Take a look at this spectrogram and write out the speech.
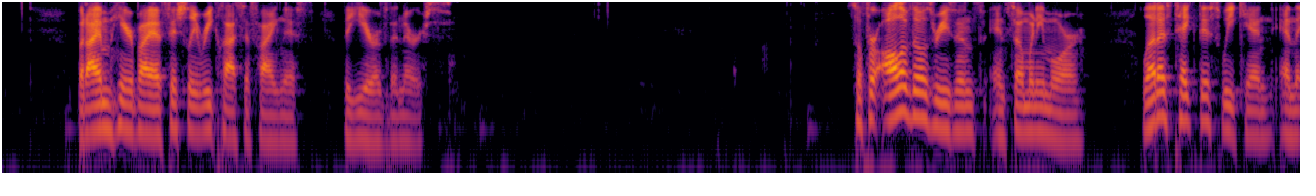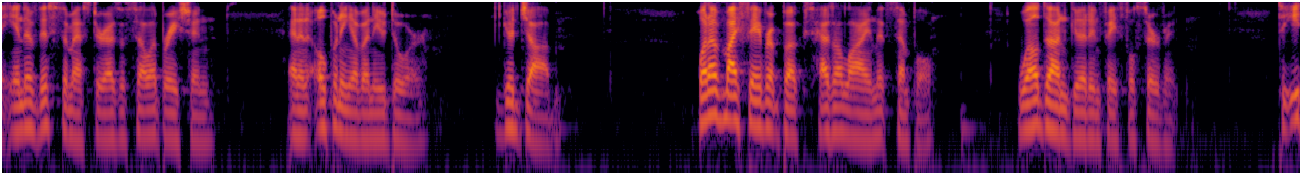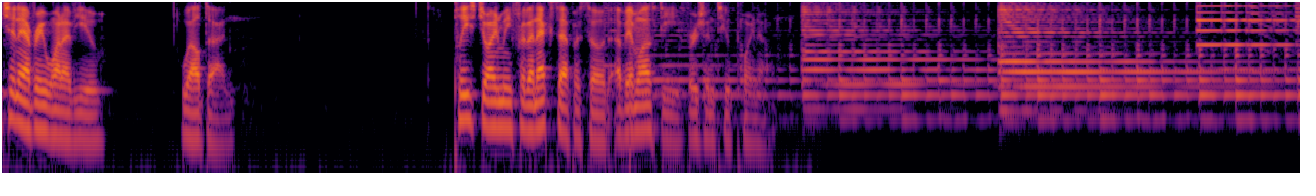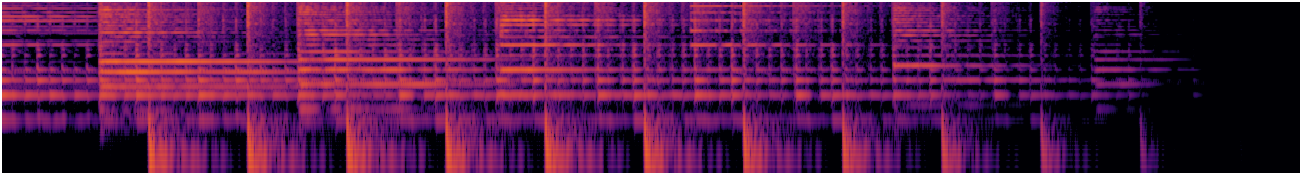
But I am hereby officially reclassifying this the year of the nurse. So, for all of those reasons and so many more, let us take this weekend and the end of this semester as a celebration and an opening of a new door. Good job. One of my favorite books has a line that's simple Well done, good and faithful servant. To each and every one of you, well done. Please join me for the next episode of MLSD version 2.0.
